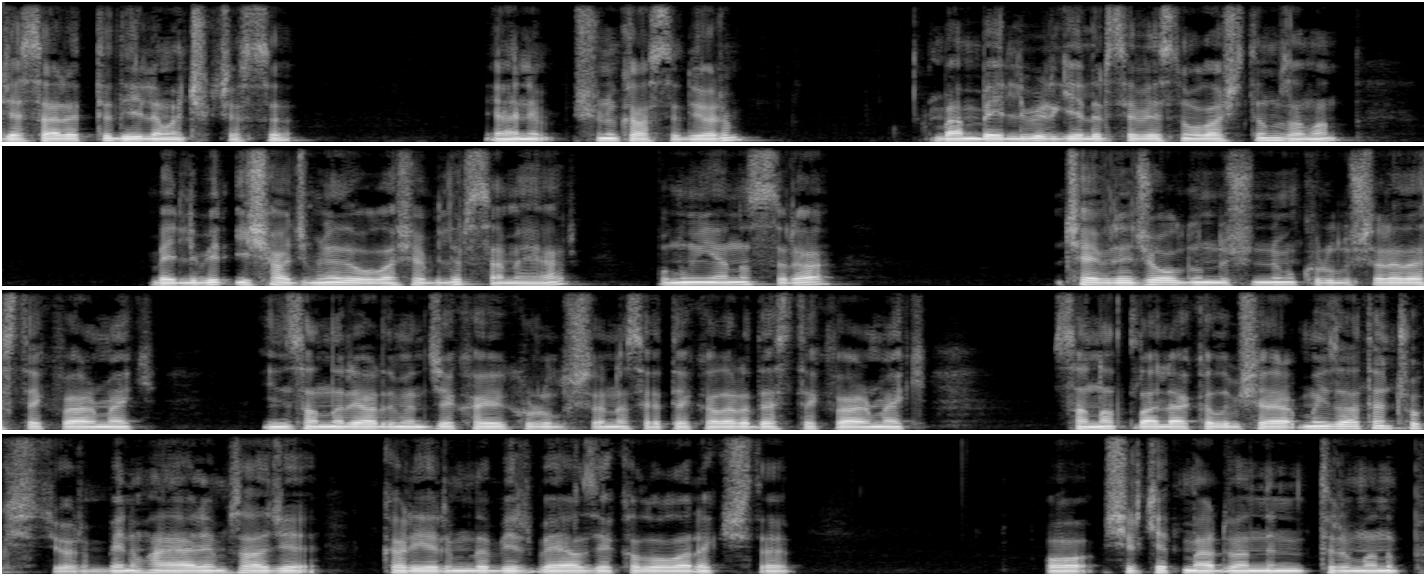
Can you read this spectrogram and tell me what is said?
cesarette değilim açıkçası. Yani şunu kastediyorum. Ben belli bir gelir seviyesine ulaştığım zaman belli bir iş hacmine de ulaşabilirsem eğer bunun yanı sıra çevreci olduğunu düşündüğüm kuruluşlara destek vermek, insanlara yardım edecek hayır kuruluşlarına, STK'lara destek vermek, sanatla alakalı bir şey yapmayı zaten çok istiyorum. Benim hayalim sadece kariyerimde bir beyaz yakalı olarak işte o şirket merdivenlerini tırmanıp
